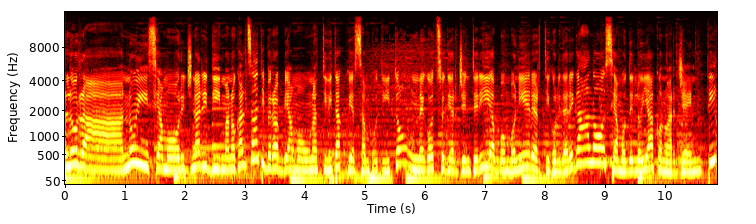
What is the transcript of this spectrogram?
Allora, noi siamo originari di Mano Calzati, però abbiamo un'attività qui a San Potito, un negozio di argenteria, bomboniere, articoli da regalo, siamo dello Iacono Argenti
